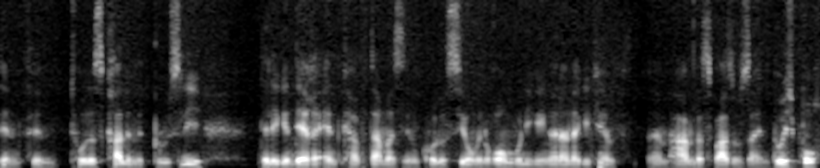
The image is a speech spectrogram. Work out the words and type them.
den Film Todeskralle mit Bruce Lee, der legendäre Endkampf damals im Kolosseum in Rom, wo die gegeneinander gekämpft ähm, haben. Das war so sein Durchbruch.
